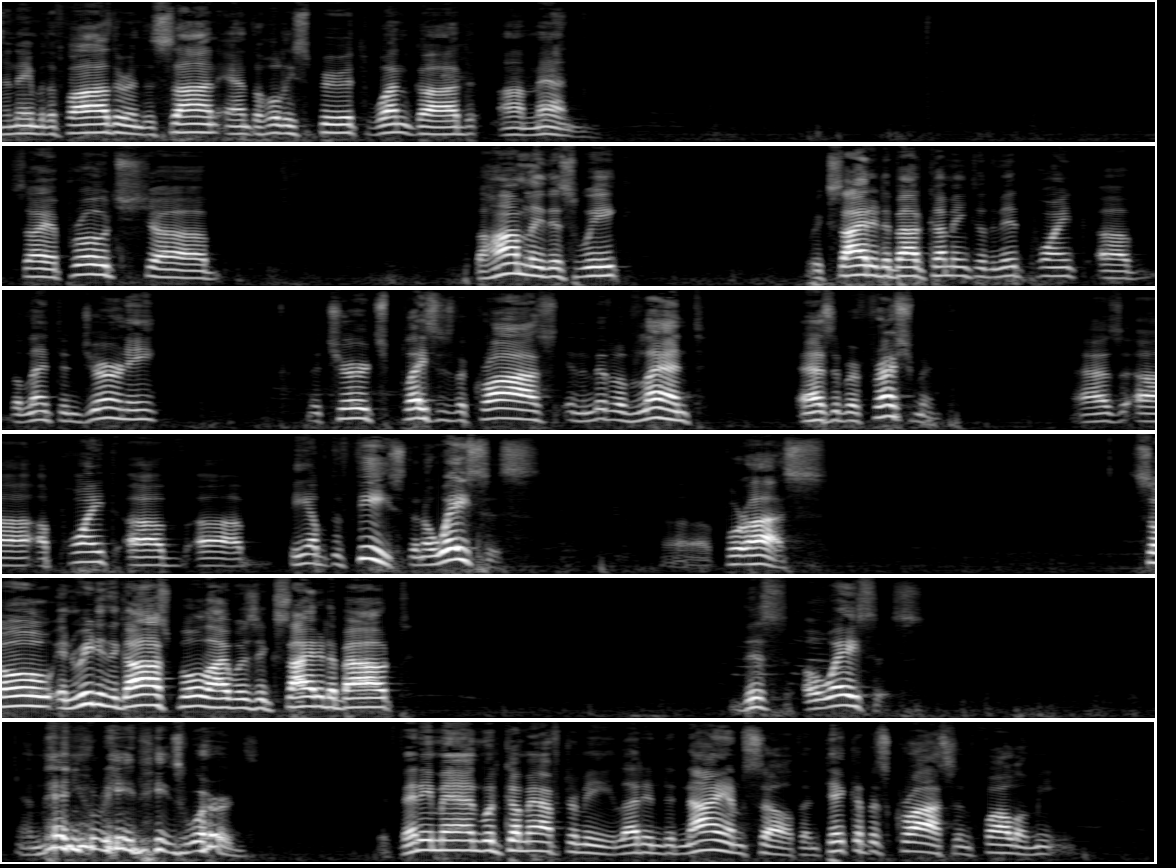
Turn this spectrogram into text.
In the name of the Father, and the Son, and the Holy Spirit, one God. Amen. So I approach uh, the homily this week. We're excited about coming to the midpoint of the Lenten journey. The church places the cross in the middle of Lent as a refreshment, as a, a point of uh, being able to feast, an oasis uh, for us. So, in reading the gospel, I was excited about this oasis. And then you read these words If any man would come after me, let him deny himself and take up his cross and follow me.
